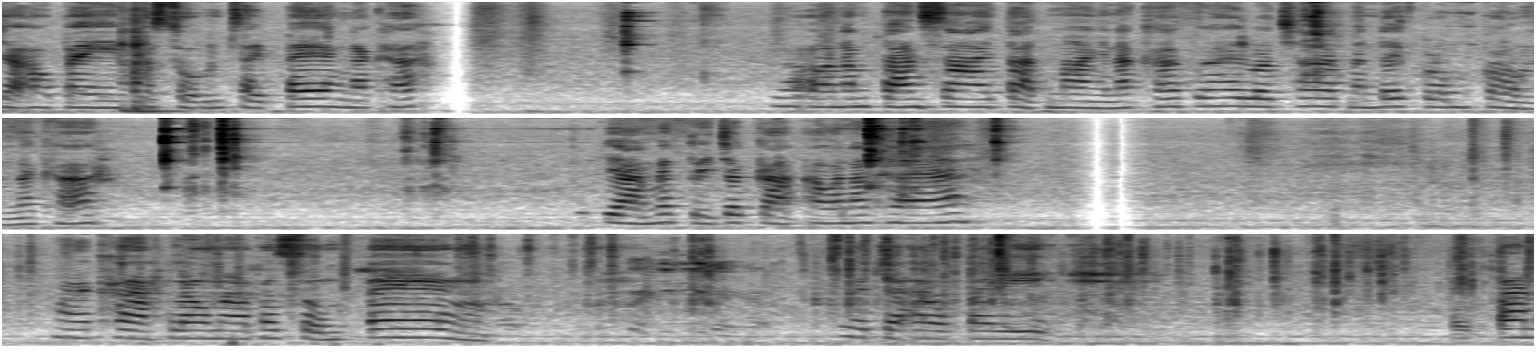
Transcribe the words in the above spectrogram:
จะเอาไปผสมใส่แป้งนะคะ เราเอาน้ำตาลทรายตัดหน่อยนะคะ เพื่อให้รสชาติมันได้กลมกล่อมนะคะ ทุกอย่างแม่ตุ๋ยจะกะเอานะคะมาค่ะ เรามาผสมแป้ง เพื่อจะเอาไป ไปปั้น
